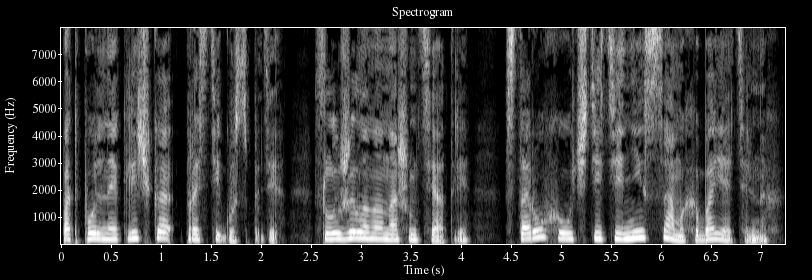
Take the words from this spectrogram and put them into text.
Подпольная кличка «Прости Господи». Служила на нашем театре. Старуха, учтите, не из самых обаятельных.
